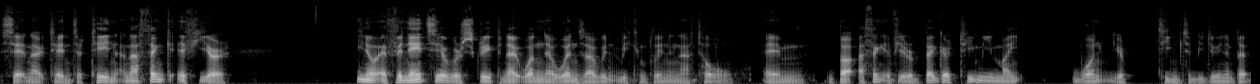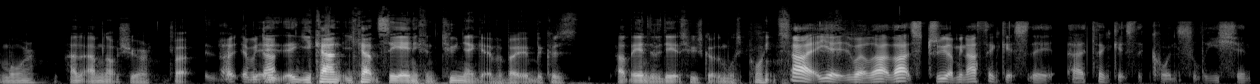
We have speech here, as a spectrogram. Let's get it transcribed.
setting out to entertain. And I think if you're you know, if Venezia were scraping out 1 0 wins, I wouldn't be complaining at all. Um, but I think if you're a bigger team, you might want your team to be doing a bit more. I, am not sure, but I mean, that... you can't you can't say anything too negative about it because at the end of the day, it's who's got the most points. Ah, yeah, well, that, that's true. I mean, I think it's the I think it's the consolation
